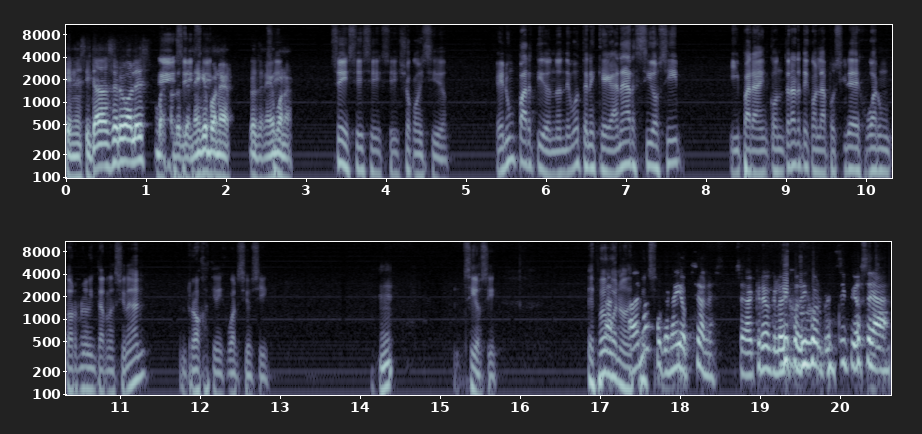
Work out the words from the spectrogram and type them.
que necesitas hacer goles, bueno, Sí, lo tenés sí. que poner, lo tenés Sí. que poner. Sí, sí, sí, sí, yo coincido. En un partido en donde vos tenés que ganar sí o sí, y para encontrarte con la posibilidad de jugar un torneo internacional, Rojas tiene que jugar sí o sí. Sí o sí. Después, Ah, bueno, Además, después- porque no hay opciones. O sea, creo que lo dijo Diego al principio. O sea,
